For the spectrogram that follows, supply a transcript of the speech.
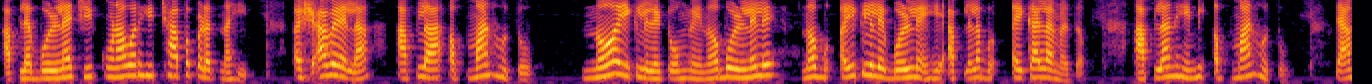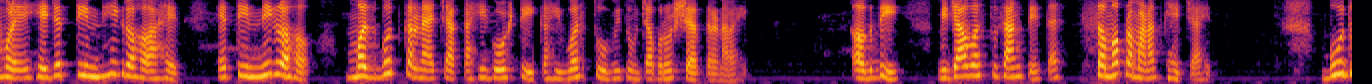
आपल्या बोलण्याची कुणावरही छाप पडत नाही. अशा वेळेला आपला अपमान होतो. न ऐकलेले टोमणे न बोललेले न ब- ऐकलेले बोलणे हे आपल्याला ब- ऐकायला मिळतं. आपला नेहमी अपमान होतो. त्यामुळे हे जे तिन्ही ग्रह आहेत हे तिन्ही ग्रह मजबूत करण्याच्या काही गोष्टी काही वस्तू मी तुमच्याबरोबर शेअर करणार आहे. अगदी मी ज्या वस्तू सांगते त्या समप्रमाणात घ्यायच्या आहेत. बुध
